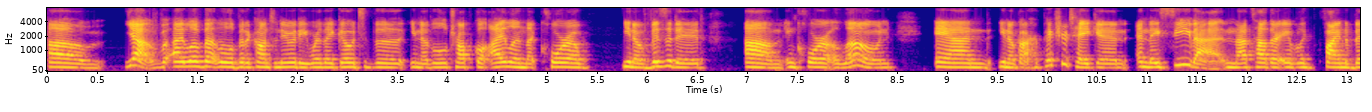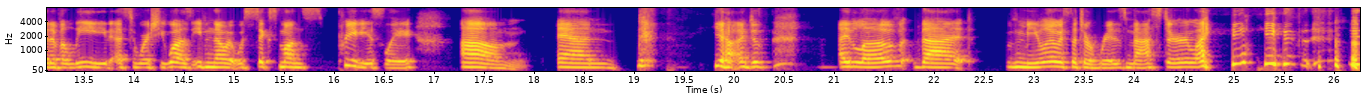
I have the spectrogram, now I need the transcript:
Um. Yeah, but I love that little bit of continuity where they go to the you know the little tropical island that Korra you know visited um in Korra alone and you know got her picture taken and they see that and that's how they're able to find a bit of a lead as to where she was even though it was 6 months previously. Um and yeah i just I love that Meelo is such a Riz master. Like he's, he's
